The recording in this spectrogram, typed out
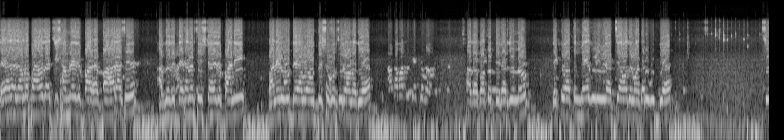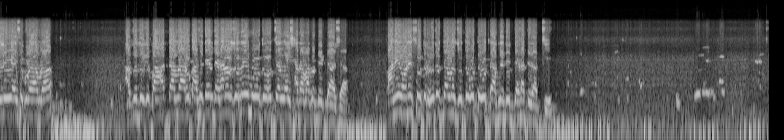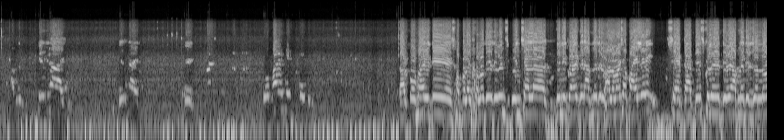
দেখা যাক, আমরা পাহাড় যাচ্ছি, সামনে পাহাড় আছে, আপনাদের দেখানোর চেষ্টা যে পানি, পানির উপর দিয়ে আমরা উদ্দেশ্য করছি রওনা দেওয়া। সাদা পাথর দেখার জন্য। দেখতে পাচ্ছেন, মেঘ উড়ে বেড়াচ্ছে আমাদের মাথার উপর দিয়া। চলেই আসে পুরো আমরা। আপনাদেরকে পাহাড়টা আমরা আরও কাছে থেকে দেখানোর জন্যই মূলত হচ্ছে এই সাদা পাথর দেখতে আসা। পানির অনেক স্রোতের ভিতর দিয়ে আমরা যুদ্ধ করতে করতে আপনাদের দেখাতে যাচ্ছি। তার প্রোফাইলটি সকলে ফলো দিয়ে দেবেন। ইনশাল্লাহ তিনি কয়েকদিন আপনাদের ভালোবাসা পাইলেই সে একটা পেজ খুলে দেবে আপনাদের জন্য।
